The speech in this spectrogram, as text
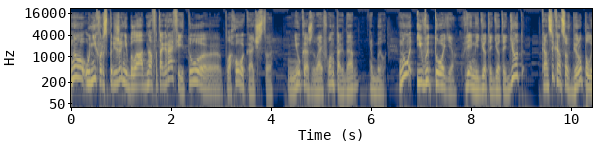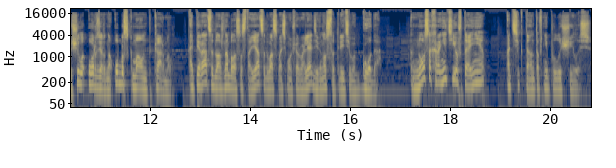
Ну, у них в распоряжении была одна фотография, и то э, плохого качества. Не у каждого iPhone тогда был. Ну и в итоге время идет, идет, идет. В конце концов, бюро получило ордер на обыск Маунт Кармел. Операция должна была состояться 28 февраля 1993 года. Но сохранить ее в тайне от сектантов не получилось.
